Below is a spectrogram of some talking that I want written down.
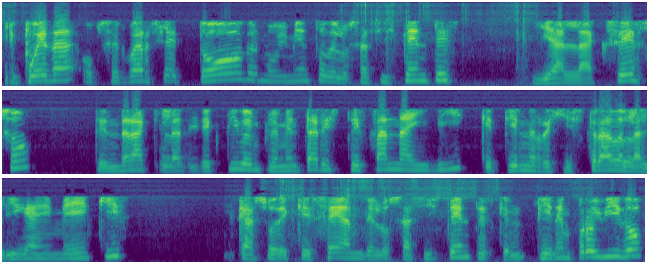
y pueda observarse todo el movimiento de los asistentes y al acceso tendrá que la directiva implementar este Fan ID que tiene registrada la Liga MX en caso de que sean de los asistentes que tienen prohibido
